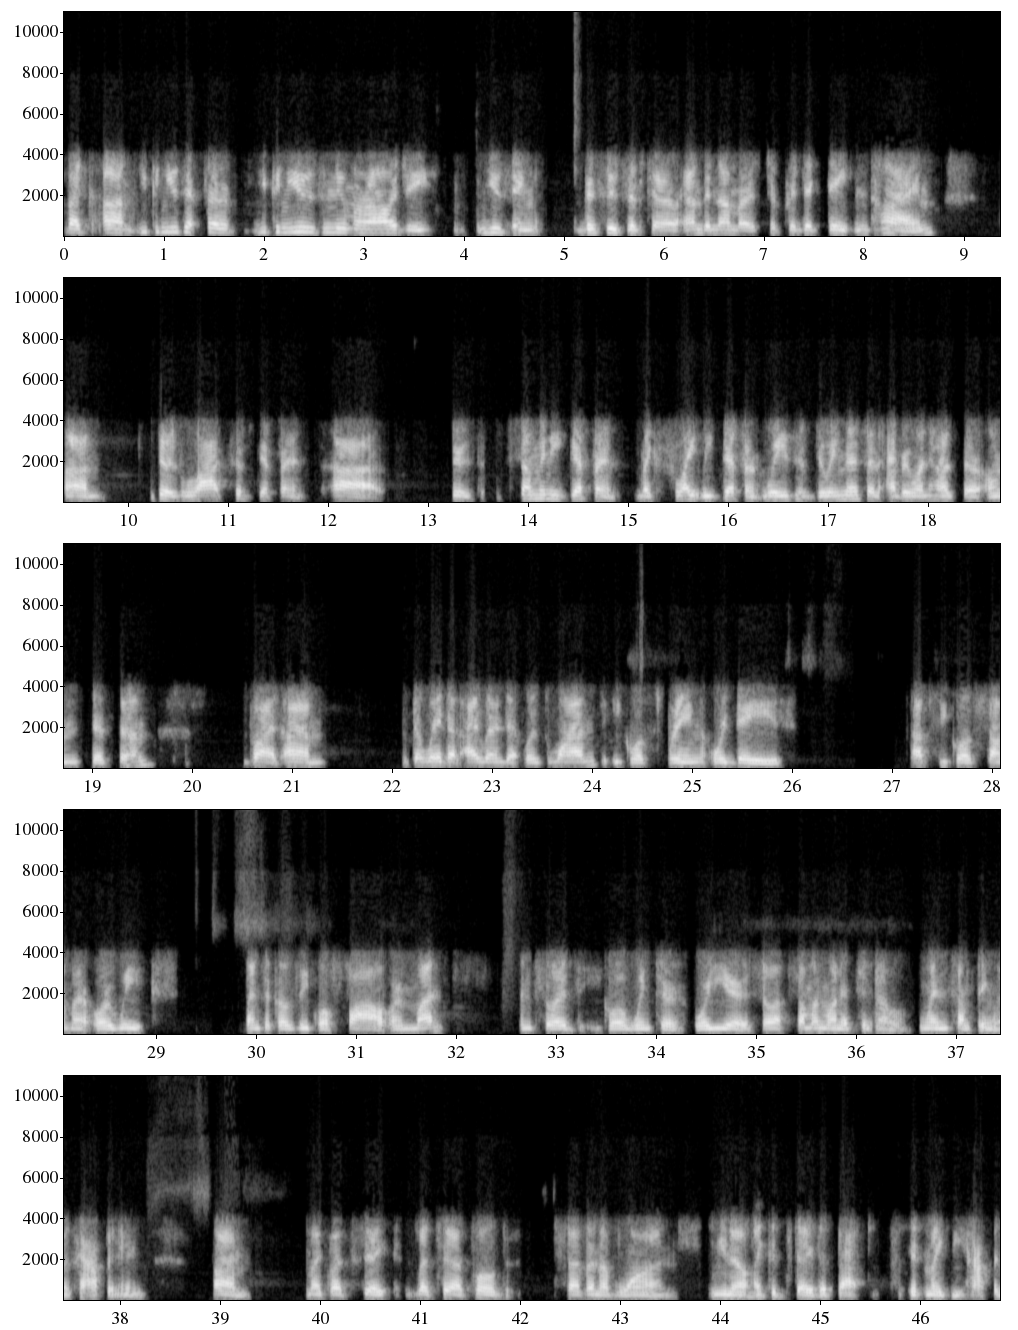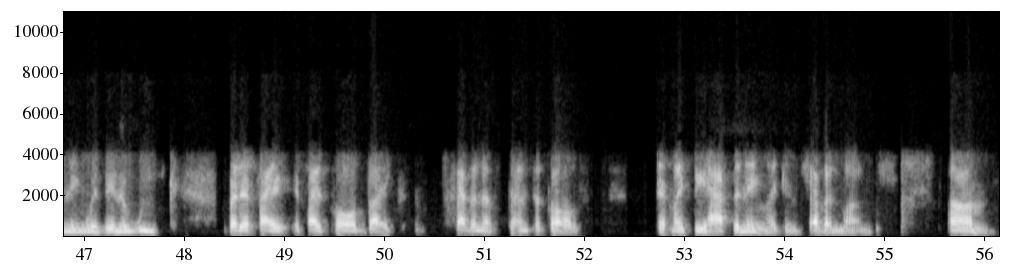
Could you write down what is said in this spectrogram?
like um, you can use it for, you can use numerology using the suits of tarot and the numbers to predict date and time. Um, there's lots of different uh, there's so many different like slightly different ways of doing this and everyone has their own system. But um the way that i learned it was wands equals spring or days cups equals summer or weeks pentacles equal fall or months and swords equal winter or years so if someone wanted to know when something was happening um like let's say let's say I pulled seven of wands, you know, mm-hmm. I could say that that it might be happening within a week. But if I if I pulled like seven of pentacles, it might be happening like in seven months. Um,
